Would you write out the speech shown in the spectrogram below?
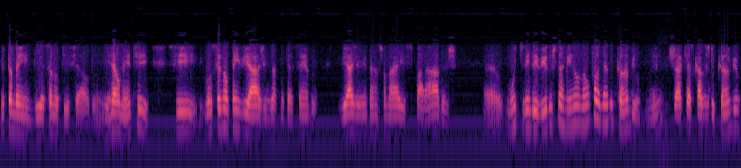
Eu também vi essa notícia, Aldo. E realmente, se você não tem viagens acontecendo, viagens internacionais paradas, é, muitos indivíduos terminam não fazendo câmbio, né? já que as casas de câmbio,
